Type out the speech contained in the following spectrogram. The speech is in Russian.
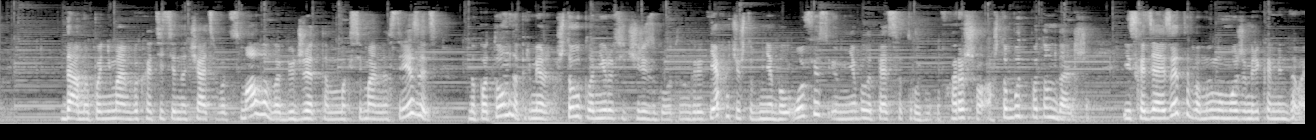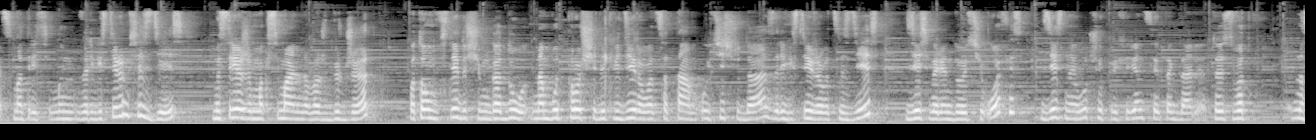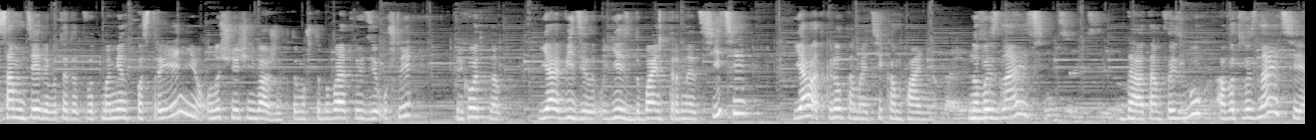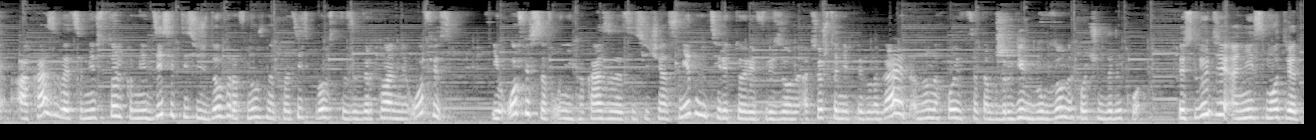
да, мы понимаем, вы хотите начать вот с малого, бюджет там максимально срезать, но потом, например, что вы планируете через год? Он говорит, я хочу, чтобы у меня был офис и у меня было 5 сотрудников. Хорошо, а что будет потом дальше? Исходя из этого мы ему можем рекомендовать. Смотрите, мы зарегистрируемся здесь, мы срежем максимально ваш бюджет, Потом в следующем году нам будет проще ликвидироваться там, уйти сюда, зарегистрироваться здесь, здесь вы арендуете офис, здесь наилучшие преференции и так далее. То есть вот на самом деле вот этот вот момент построения, он очень-очень важен, потому что бывает люди ушли, приходят к нам, я видел, есть Дубай Интернет-Сити, я открыл там IT-компанию. Да, Но вы знаете... Да, там Facebook. А вот вы знаете, оказывается, мне столько, мне 10 тысяч долларов нужно платить просто за виртуальный офис, и офисов у них, оказывается, сейчас нет на территории фризоны, а все, что они предлагают, оно находится там в других двух зонах очень далеко. То есть люди, они смотрят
